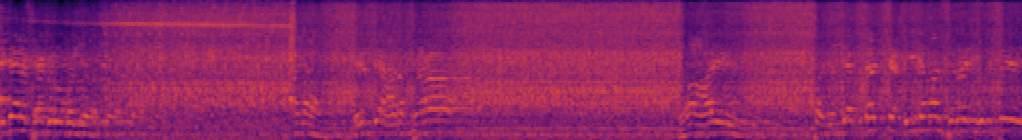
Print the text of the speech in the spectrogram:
ਨਿਗਾਹ ਰੱਖਿਆ ਕਰੋ ਭਈਆ ਇਹ ਧਿਆਨ ਰੱਖਣਾ। ਹਾਏ ਭਜਨ ਦੇ ਆਪਣਾ ਝੰਡੀ ਜਮਾ ਸਿਰੇ ਹੀ ਉੱਤੇ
